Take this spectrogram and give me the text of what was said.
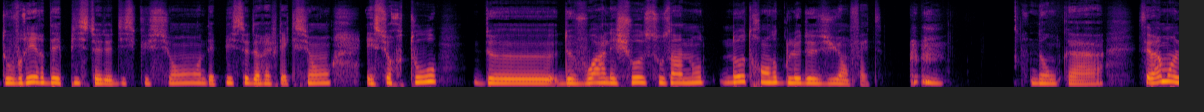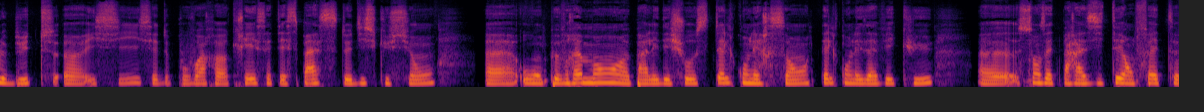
d'ouvrir des pistes de discussion, des pistes de réflexion et surtout de de voir les choses sous un autre, angle de vue en fait. Donc, c'est vraiment le but ici, c'est de pouvoir créer cet espace de discussion euh, où on peut vraiment euh, parler des choses telles qu'on les ressent, telles qu'on les a vécues, euh, sans être parasité en fait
